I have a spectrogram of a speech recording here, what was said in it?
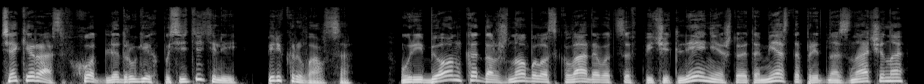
Всякий раз вход для других посетителей перекрывался. У ребенка должно было складываться впечатление, что это место предназначено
